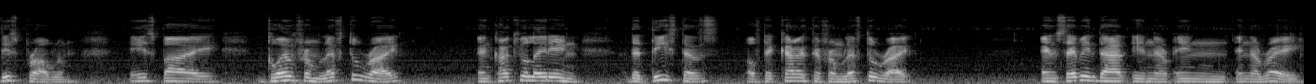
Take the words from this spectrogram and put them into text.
this problem is by going from left to right and calculating the distance of the character from left to right and saving that in a, in an array.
